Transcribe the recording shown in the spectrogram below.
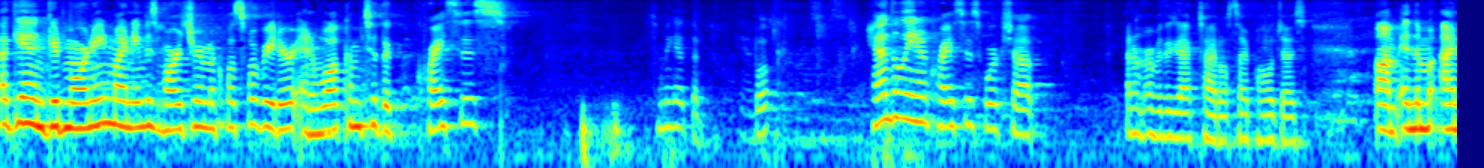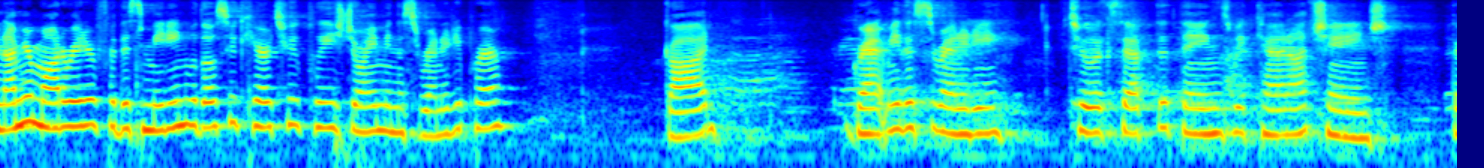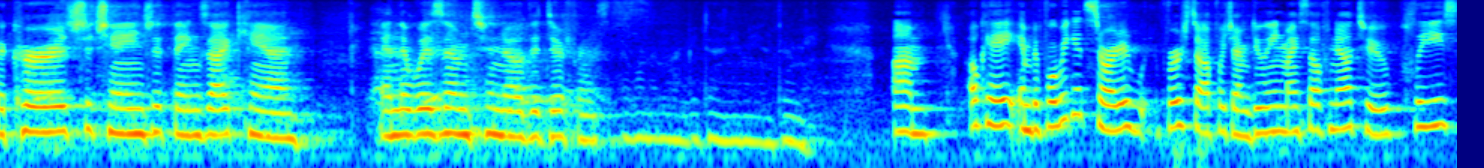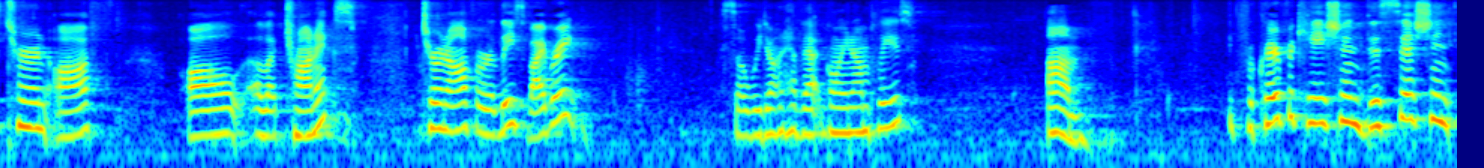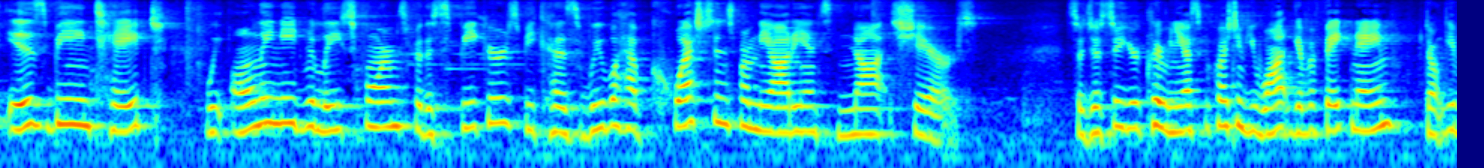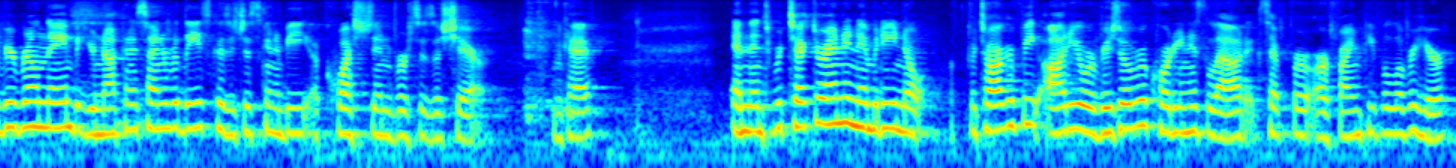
Again, good morning. My name is Marjorie McCluskey Reader, and welcome to the Crisis. Let me get the book. Handling a Crisis Workshop. I don't remember the exact title, so I apologize. Um, and, the, and I'm your moderator for this meeting. Will those who care to please join me in the Serenity Prayer? God, grant me the serenity to accept the things we cannot change, the courage to change the things I can, and the wisdom to know the difference. Um, okay, and before we get started, first off, which I'm doing myself now too, please turn off all electronics. Turn off or at least vibrate. So we don't have that going on, please. Um, for clarification, this session is being taped. We only need release forms for the speakers because we will have questions from the audience, not shares. So just so you're clear, when you ask a question, if you want, give a fake name. Don't give your real name, but you're not going to sign a release because it's just going to be a question versus a share. Okay? And then to protect our anonymity, no photography, audio, or visual recording is allowed except for our fine people over here.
